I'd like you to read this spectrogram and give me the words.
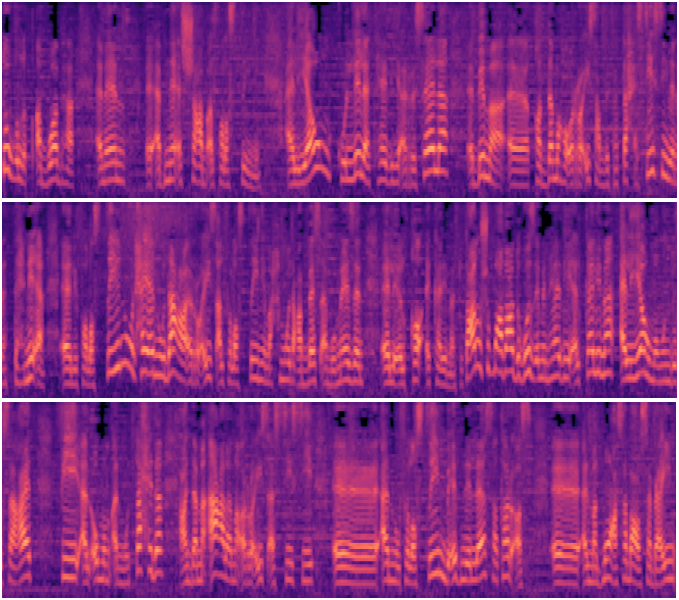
تغلق أبوابها أمام أبناء الشعب الفلسطيني. اليوم كللت هذه الرسالة بما قدمه الرئيس عبد الفتاح السيسي من التهنئة لفلسطين. والحقيقة أنه دعا الرئيس الفلسطيني محمود عباس أبو مازن لإلقاء كلمته. تعالوا نشوف مع بعض جزء من هذه الكلمة اليوم منذ ساعات في الأمم المتحدة عندما أعلن الرئيس السيسي انه فلسطين بإذن الله سترأس المجموعة 77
